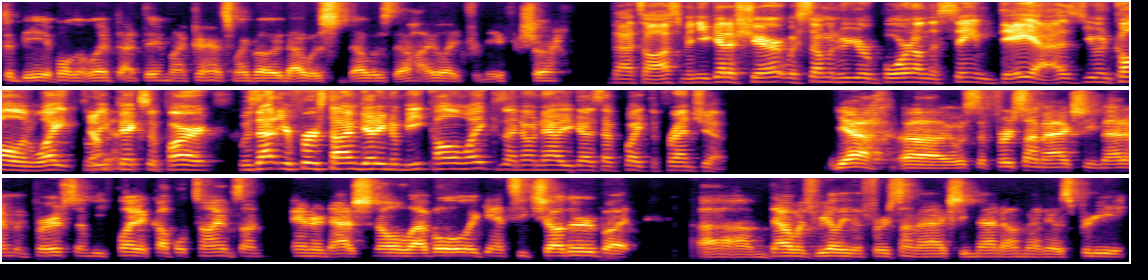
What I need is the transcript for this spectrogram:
to be able to live that day, my parents, my brother, that was, that was the highlight for me for sure. That's awesome. And you get to share it with someone who you're born on the same day as you and Colin White, three yeah. picks apart. Was that your first time getting to meet Colin White? Because I know now you guys have quite the friendship. Yeah, uh, it was the first time I actually met him in person. We played a couple times on international level against each other, but um, that was really the first time I actually met him, and it was pretty.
